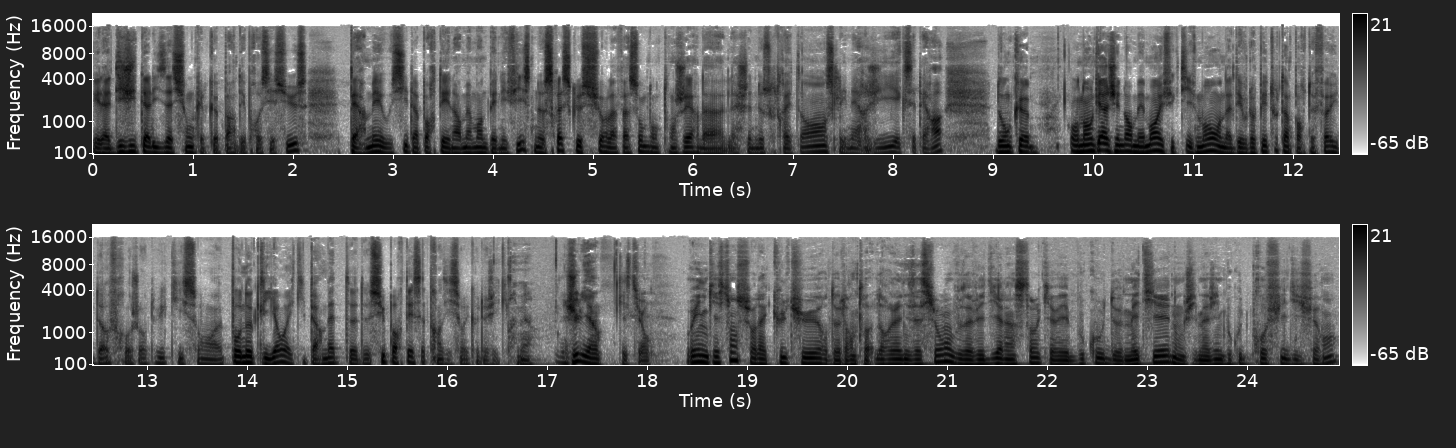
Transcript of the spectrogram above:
Et la digitalisation, quelque part, des processus permet aussi d'apporter énormément de bénéfices, ne serait-ce que sur la façon dont on gère la, chaîne de sous-traitance, l'énergie, etc. Donc, euh, on engage énormément, effectivement. On a développé tout un portefeuille d'offres aujourd'hui qui sont euh, pour nos clients et qui permettent de supporter cette transition écologique. Très bien. Julien, question. Oui, une question sur la culture de l'organisation. Vous avez dit à l'instant qu'il y avait beaucoup de métiers, donc j'imagine beaucoup de profils différents.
